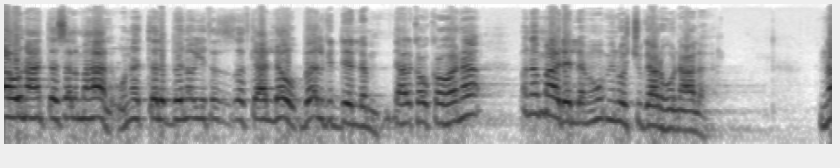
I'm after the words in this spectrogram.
አሁን አንተ ሰልመሃል እውነት ተልብህ ነው እየተጸጸትክ ያለው በል የለም ያልከው ከሆነ ምንም አይደለም ሙእሚኖቹ ጋር ሁን አለ። እና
